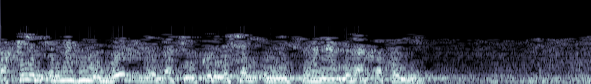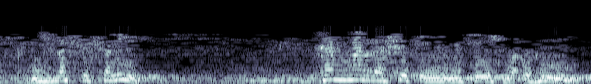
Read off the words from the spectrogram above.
وقيل إنه جرب في كل شيء مثلنا بلا خطية. مش بس الصليب. كم مرة شتم المسيح وأهين.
